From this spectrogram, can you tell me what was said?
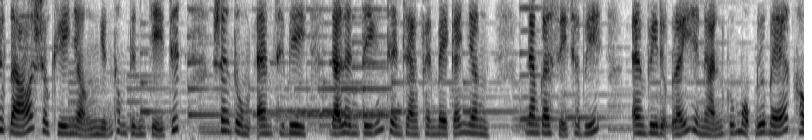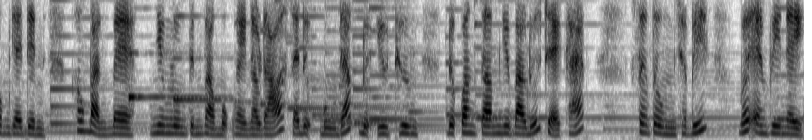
Trước đó, sau khi nhận những thông tin chỉ trích, Sơn Tùng MTP đã lên tiếng trên trang fanpage cá nhân. Nam ca sĩ cho biết, MV được lấy hình ảnh của một đứa bé không gia đình, không bạn bè, nhưng luôn tin vào một ngày nào đó sẽ được bù đắp, được yêu thương, được quan tâm như bao đứa trẻ khác. Sơn Tùng cho biết, với MV này,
